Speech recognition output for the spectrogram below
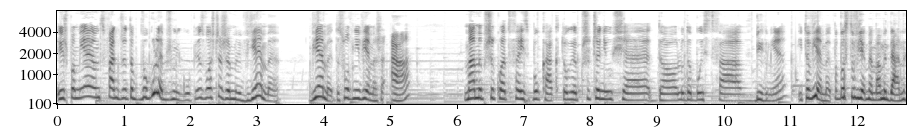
już pomijając fakt, że to w ogóle brzmi głupio, zwłaszcza, że my wiemy, wiemy, dosłownie wiemy, że A. Mamy przykład Facebooka, który przyczynił się do ludobójstwa w Birmie i to wiemy, po prostu wiemy, mamy dane.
